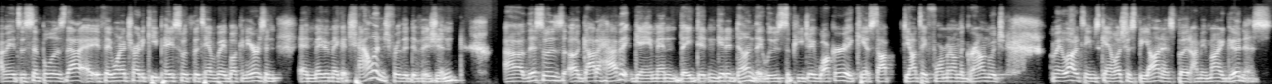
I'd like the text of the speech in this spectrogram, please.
I mean, it's as simple as that. If they want to try to keep pace with the Tampa Bay Buccaneers and and maybe make a challenge for the division, uh, this was a gotta have it game, and they didn't get it done. They lose to PJ Walker. They can't stop D'Onta Foreman on the ground, which I mean, a lot of teams can't. Let's just be honest. But I mean, my goodness,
